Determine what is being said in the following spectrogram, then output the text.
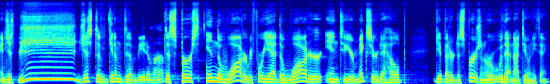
and just just to get them to beat them up? disperse in the water before you add the water into your mixer to help get better dispersion, or would that not do anything?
